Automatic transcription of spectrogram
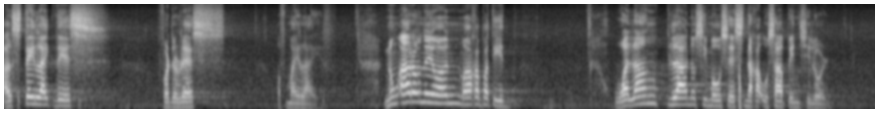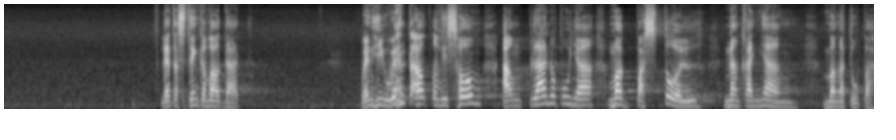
I'll stay like this for the rest of my life. Nung araw na yon, mga kapatid, walang plano si Moses na kausapin si Lord. Let us think about that. When he went out of his home, ang plano po niya magpastol ng kanyang mga tupa.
